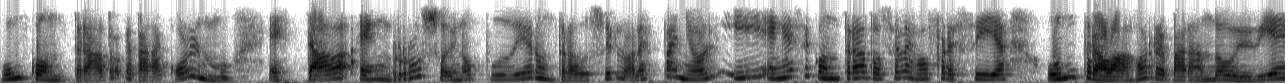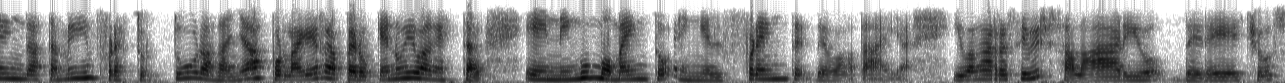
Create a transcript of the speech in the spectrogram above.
un contrato que para colmo estaba en ruso y no pudieron traducirlo al español y en ese contrato se les ofrecía un trabajo reparando viviendas, también infraestructuras dañadas por la guerra, pero que no iban a estar en ningún momento en el frente de batalla. Iban a recibir salario, derechos,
